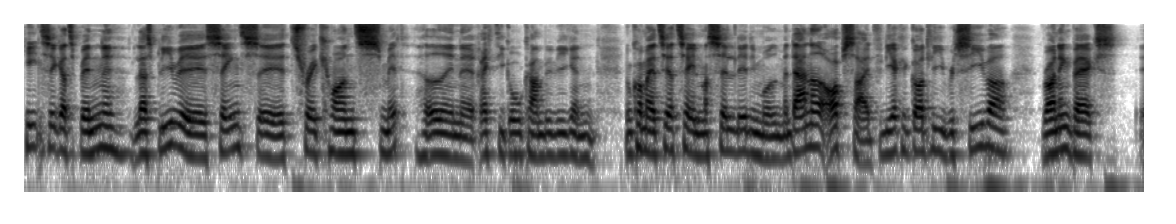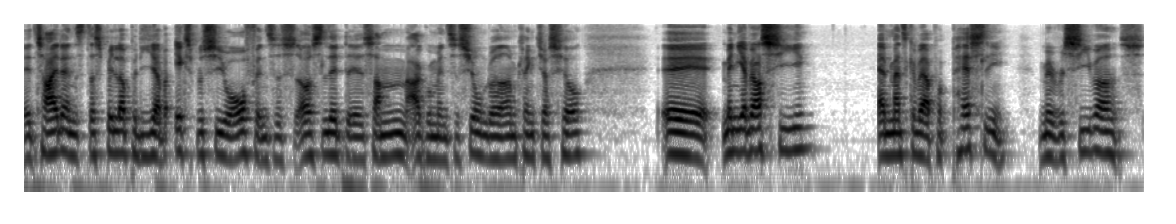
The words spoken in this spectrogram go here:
Helt sikkert spændende. Lad os blive ved Saints. Uh, Traquan Smith havde en uh, rigtig god kamp i weekenden. Nu kommer jeg til at tale mig selv lidt imod, men der er noget upside, fordi jeg kan godt lide receiver, running backs, uh, tight ends, der spiller på de her eksplosive offenses. Også lidt uh, samme argumentation, du havde omkring Josh Hill. Uh, men jeg vil også sige, at man skal være påpasselig med receivers,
